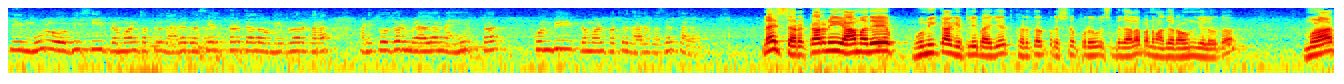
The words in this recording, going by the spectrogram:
की मूळ ओबीसी प्रमाणपत्र धारक असेल तर त्याला उमेदवार करा आणि तो जर मिळाला नाही तर कुणबी प्रमाणपत्र धारक असेल त्याला. नाही सरकारने यामध्ये भूमिका घेतली पाहिजेत. खरं तर प्रश्न पूर्व झाला पण माझं राहून गेलं होतं. मुळात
